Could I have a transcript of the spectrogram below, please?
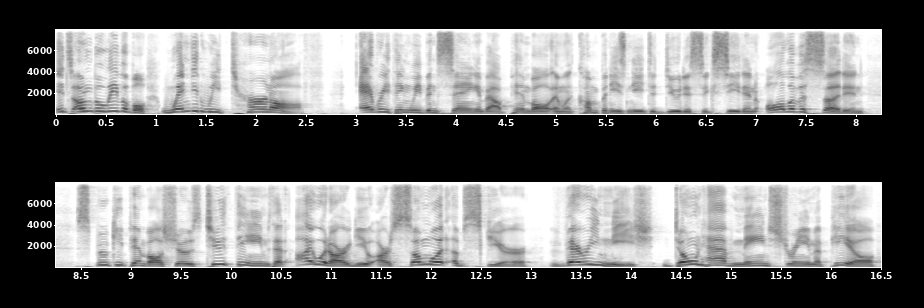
It's unbelievable. When did we turn off everything we've been saying about pinball and what companies need to do to succeed. And all of a sudden, Spooky Pinball shows two themes that I would argue are somewhat obscure, very niche, don't have mainstream appeal,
